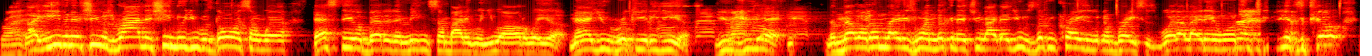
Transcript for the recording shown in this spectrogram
Right. Like even if she was riding and she knew you was going somewhere, that's still better than meeting somebody when you all the way up. Now you rookie of the year. You right. you at LaMelo, them ladies wasn't looking at you like that. You was looking crazy with them braces. What that lady didn't want right. you two years ago.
